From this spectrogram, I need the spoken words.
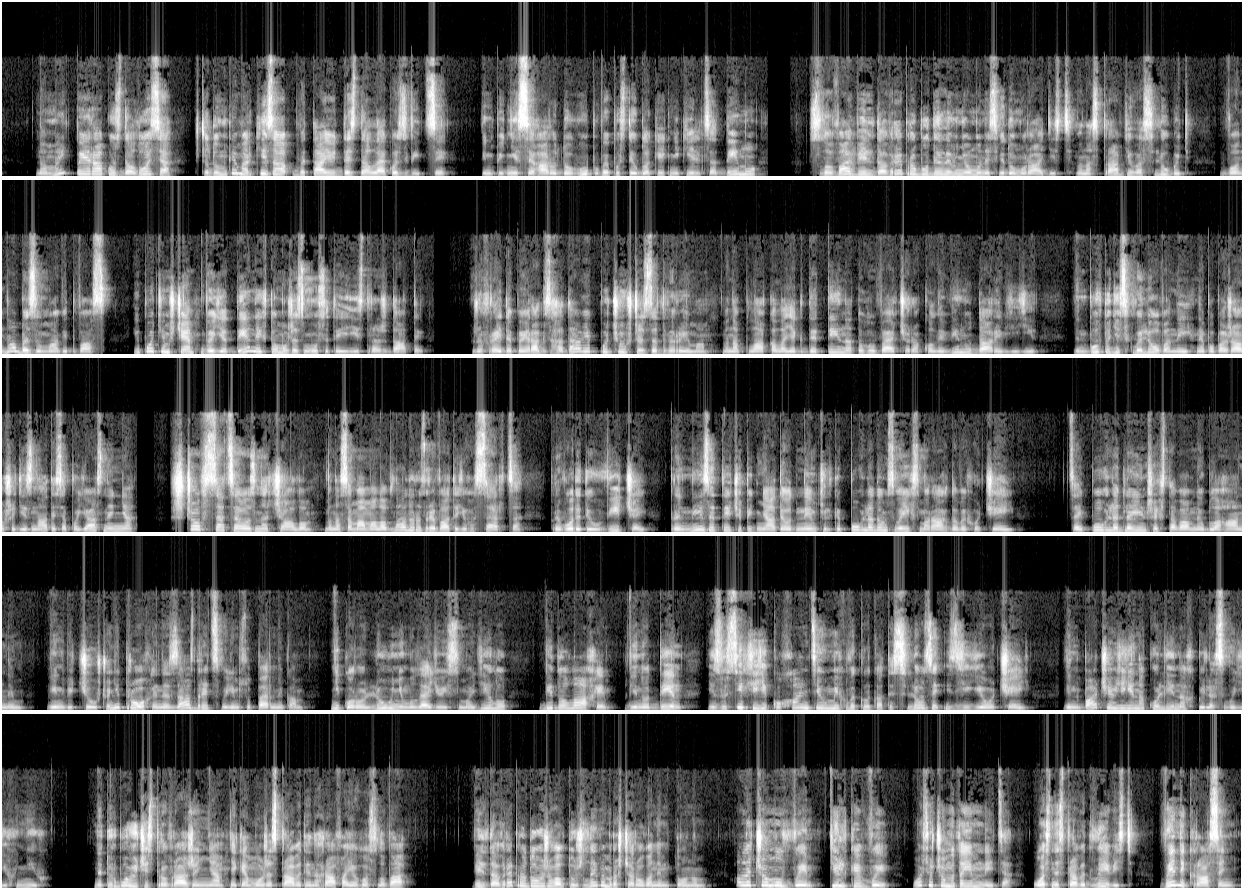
На мить Пейраку здалося, що думки Маркіза витають десь далеко звідси. Він підніс сигару до губ, випустив блакитні кільця диму. Слова Вільдавре пробудили в ньому несвідому радість. Вона справді вас любить, вона без ума від вас. І потім ще ви єдиний, хто може змусити її страждати. Жофрей де Пейрак згадав, як почув щось за дверима. Вона плакала, як дитина того вечора, коли він ударив її. Він був тоді схвильований, не побажавши дізнатися пояснення, що все це означало. Вона сама мала владу розривати його серце, приводити у відчай, принизити чи підняти одним тільки поглядом своїх смарагдових очей. Цей погляд для інших ставав невблаганним. Він відчув, що нітрохи не заздрить своїм суперникам, ні королю, ні мулею Ісмаїлу, бідолахи. Він один із усіх її коханців міг викликати сльози із її очей. Він бачив її на колінах біля своїх ніг. Не турбуючись про враження, яке може справити на графа його слова, Вільдавре продовжував тужливим розчарованим тоном. Але чому ви, тільки ви? Ось у чому таємниця, ось несправедливість. Ви не красень,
